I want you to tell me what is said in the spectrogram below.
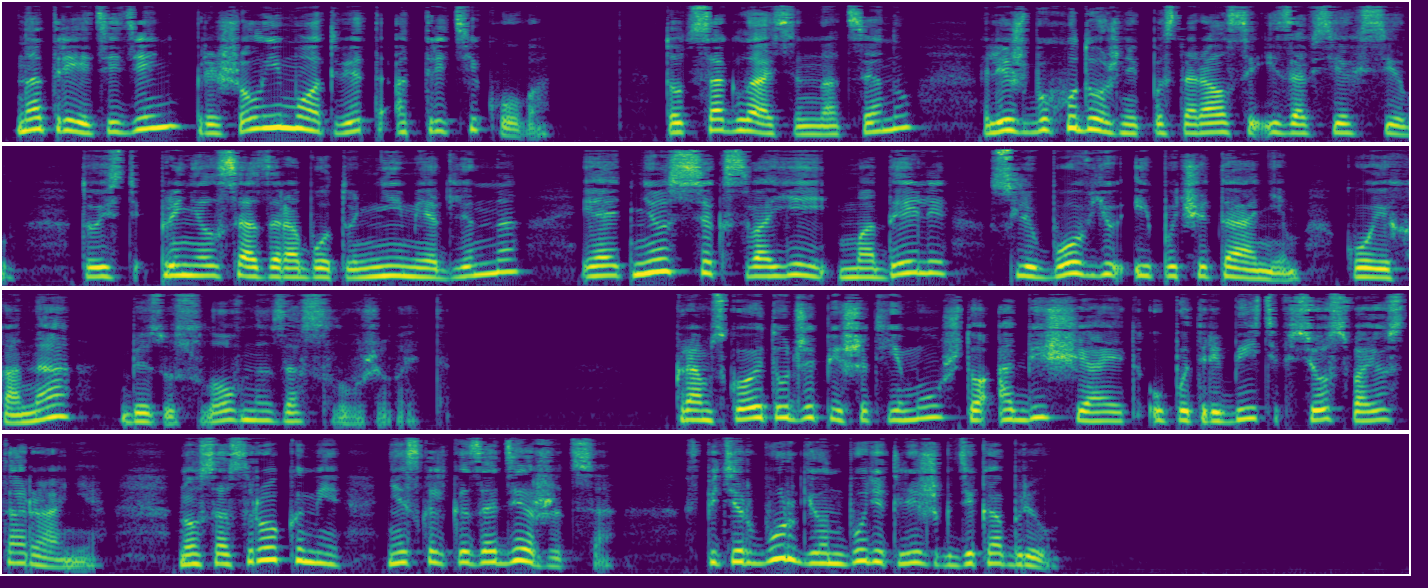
На третий день пришел ему ответ от Третьякова – тот согласен на цену, лишь бы художник постарался изо всех сил, то есть принялся за работу немедленно и отнесся к своей модели с любовью и почитанием, коих она, безусловно, заслуживает. Крамской тут же пишет ему, что обещает употребить все свое старание, но со сроками несколько задержится. В Петербурге он будет лишь к декабрю.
